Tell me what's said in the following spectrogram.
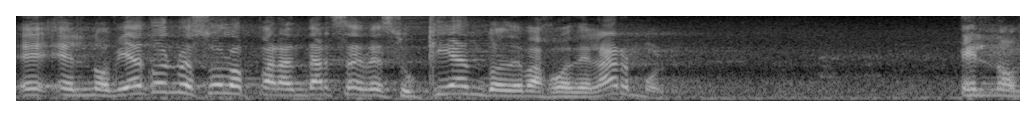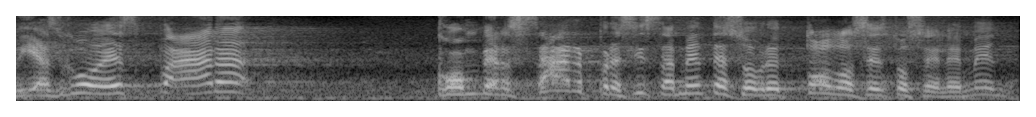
el noviazgo no es solo para andarse besuqueando debajo del árbol. El noviazgo es para conversar precisamente sobre todos estos elementos.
